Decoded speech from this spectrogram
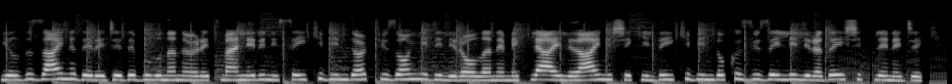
Yıldız aynı derecede bulunan öğretmenlerin ise 2417 lira olan emekli aylığı aynı şekilde 2950 lirada eşitlenecek.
